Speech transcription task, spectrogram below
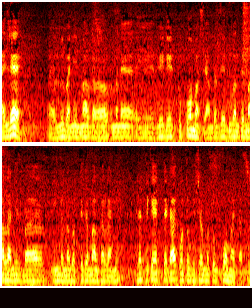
আইলে এ, লইবানি মাল মানে রেট একটু কম আছে। আমরা যে দোকান থেকে মাল আনি বা ইন্দ্রনগর থেকে মাল টাল আনি এটার থেকে এক টাকা কত পয়সার মতো কম আইতাছে।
